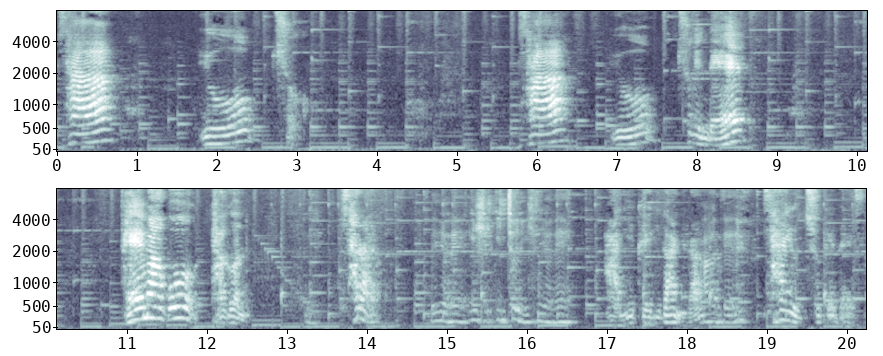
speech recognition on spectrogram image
사, 유, 축. 사, 유, 축인데 뱀하고 닭은 살아요. 내년에 20, 2020년에 아니 그 얘기가 아니라 아 네. 사유축에 대해서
